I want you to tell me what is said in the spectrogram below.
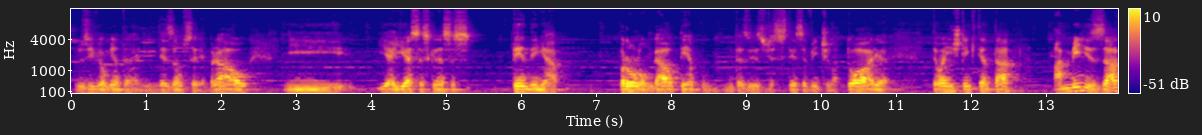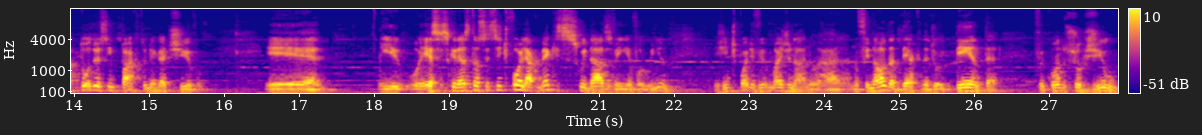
inclusive aumenta lesão cerebral, e, e aí essas crianças tendem a prolongar o tempo, muitas vezes, de assistência ventilatória. Então a gente tem que tentar amenizar todo esse impacto negativo. É, e essas crianças, então, se a gente for olhar como é que esses cuidados vêm evoluindo, a gente pode imaginar, no, a, no final da década de 80 foi quando surgiu,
